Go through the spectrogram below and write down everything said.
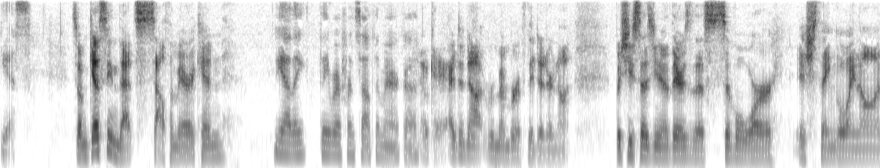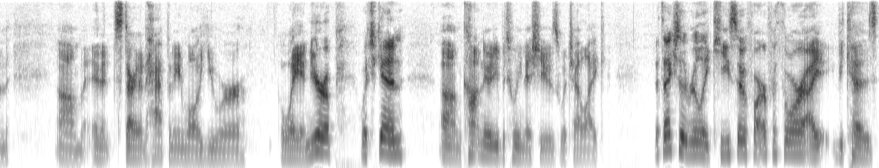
yes, So I'm guessing that's South American. yeah. They they reference South America. Okay, I did not remember if they did or not. But she says, you know, there's this Civil War ish thing going on. Um, and it started happening while you were away in Europe, which again, um, continuity between issues, which I like. That's actually really key so far for Thor. I because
